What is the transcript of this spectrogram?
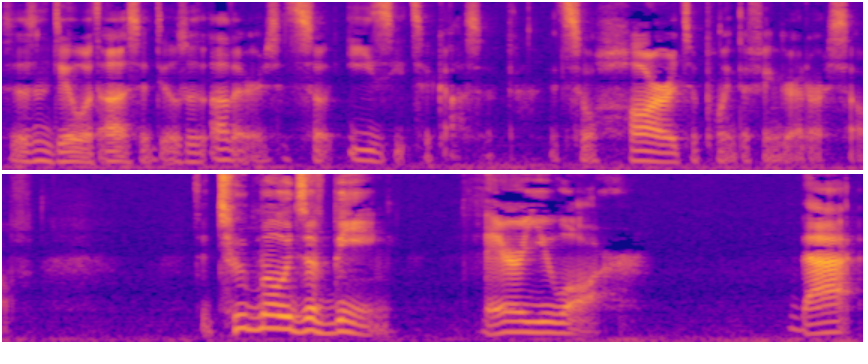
It doesn't deal with us, it deals with others. It's so easy to gossip, it's so hard to point the finger at ourselves. The two modes of being. There you are. That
